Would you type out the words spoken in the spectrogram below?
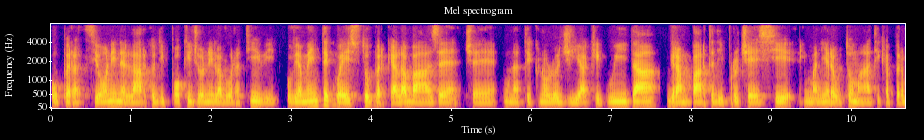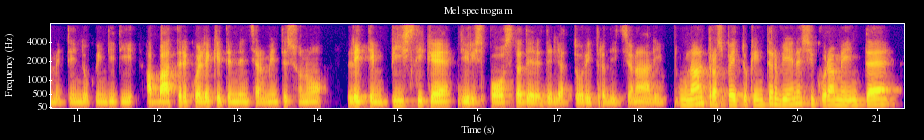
operazioni nell'arco di pochi giorni lavorativi. Ovviamente questo perché alla base c'è una tecnologia che guida gran parte dei processi in maniera automatica, permettendo quindi di abbattere quelle che tendenzialmente sono le tempistiche di risposta de- degli attori tradizionali. Un altro aspetto che interviene è sicuramente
